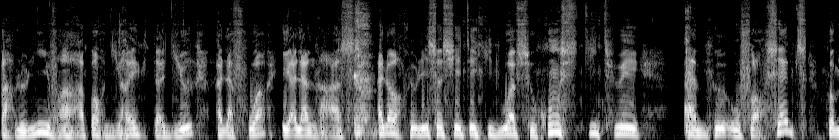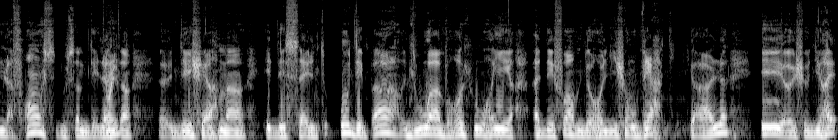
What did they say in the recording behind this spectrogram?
par le livre un rapport direct à Dieu, à la foi et à la grâce. Alors que les sociétés qui doivent se constituer un peu au forceps, comme la France, nous sommes des latins. Euh, des Germains et des Celtes au départ doivent recourir à des formes de religion verticale et, euh, je dirais,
